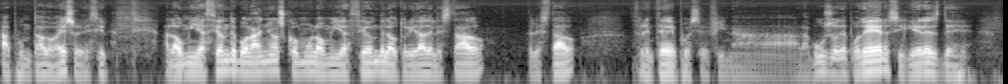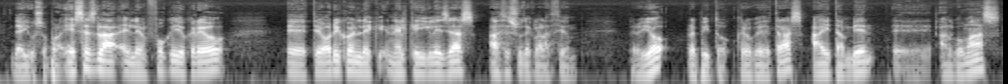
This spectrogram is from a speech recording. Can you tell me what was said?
ha apuntado a eso, es decir, a la humillación de Bolaños como la humillación de la autoridad del Estado, del Estado, frente, pues, en fin, al abuso de poder, si quieres, de, de Ayuso. ese es la, el enfoque, yo creo, eh, teórico en, el que Iglesias hace su declaración. Pero yo, repito, creo que detrás hay también eh, algo más,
